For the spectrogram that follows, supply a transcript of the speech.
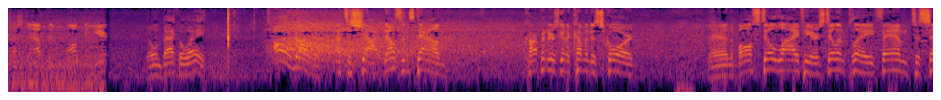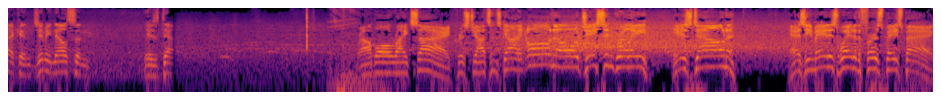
Justin Upton won the year. Going back away. Oh no! That's a shot. Nelson's down. Carpenter's going to come in to score. And the ball still live here, still in play. Pham to second. Jimmy Nelson is down. Ground ball right side. Chris Johnson's got it. Oh no, Jason Grilli is down as he made his way to the first base bag.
